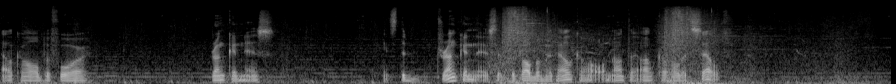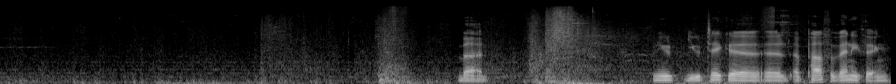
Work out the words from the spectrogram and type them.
alcohol before drunkenness. It's the drunkenness that's the problem with alcohol, not the alcohol itself. But you you take a, a, a puff of anything,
